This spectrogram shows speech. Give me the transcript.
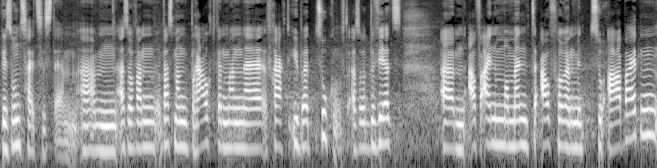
Gesundheitssystem. Ähm, also wann, was man braucht, wenn man äh, fragt über Zukunft. Also du wirst ähm, auf einen Moment aufhören mit zu arbeiten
